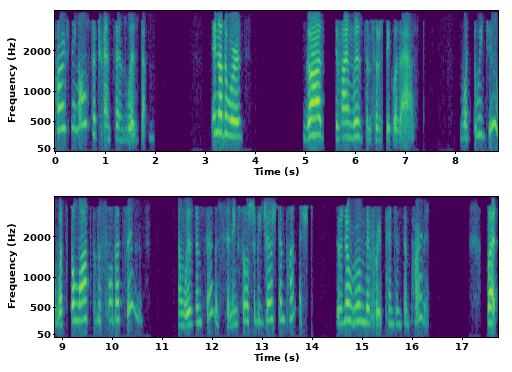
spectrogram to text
pardoning also transcends wisdom. In other words, God's divine wisdom, so to speak, was asked, what do we do? What's the lot of the soul that sins? And wisdom said, a sinning soul should be judged and punished. There was no room there for repentance and pardon. But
